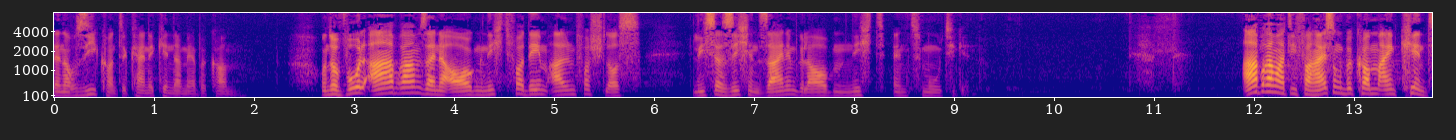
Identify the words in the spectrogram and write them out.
denn auch sie konnte keine Kinder mehr bekommen. Und obwohl Abraham seine Augen nicht vor dem allem verschloss, ließ er sich in seinem Glauben nicht entmutigen. Abraham hat die Verheißung bekommen, ein Kind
